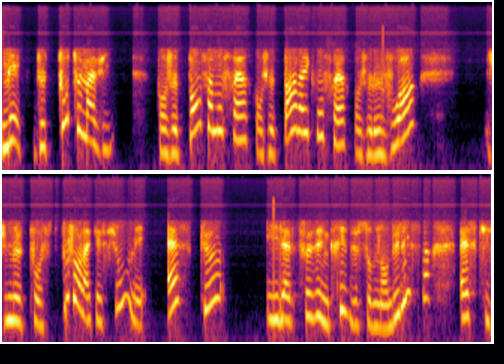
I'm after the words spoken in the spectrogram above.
Mais de toute ma vie, quand je pense à mon frère, quand je parle avec mon frère, quand je le vois, je me pose toujours la question, mais est-ce que il a- faisait une crise de somnambulisme Est-ce qu'il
